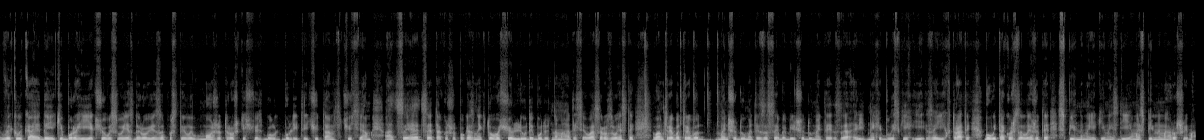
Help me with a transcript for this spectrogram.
викликає деякі борги. Якщо ви своє здоров'я запустили, може трошки щось бол- боліти чи там, чи сям. А це, це також показник того, що люди будуть намагатися вас розвести. Вам треба, треба менше думати за себе, більше думайте за рідних і близьких і за їх втрати, бо ви також залежите спільними якимись діями, спільними грошима.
